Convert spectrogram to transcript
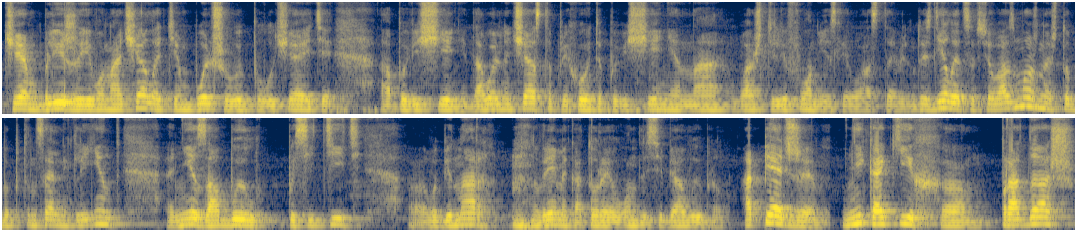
Чем ближе его начало, тем больше вы получаете оповещений. Довольно часто приходит оповещение на ваш телефон, если его оставили. Ну, то есть делается все возможное, чтобы потенциальный клиент не забыл посетить э, вебинар, время, которое он для себя выбрал. Опять же, никаких э, продаж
